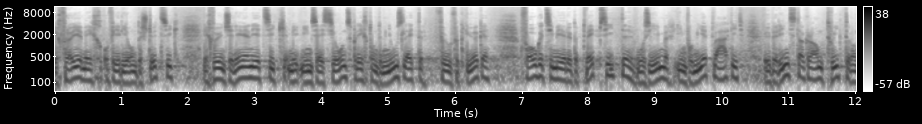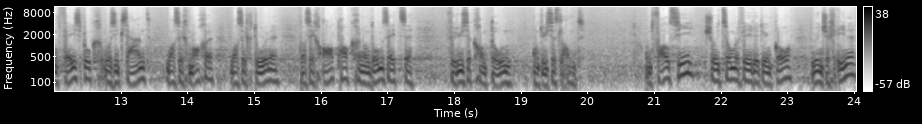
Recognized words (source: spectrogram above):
Ich freue mich auf Ihre Unterstützung. Ich wünsche Ihnen jetzt mit meinem Sessionsbericht und dem Newsletter viel Vergnügen. Folgen Sie mir über die Webseite, wo Sie immer informiert werden, über Instagram, Twitter und Facebook, wo Sie sehen, was ich mache, was ich tue, was ich anpacken und umsetze für unseren Kanton und unser Land. Und falls Sie schon in die Sommerferien gehen, wünsche ich Ihnen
